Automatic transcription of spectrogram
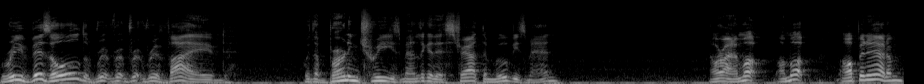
revizzled, re re re revived with the burning trees, man. Look at this. Straight out the movies, man. All right, I'm up. I'm up. Up and at him.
